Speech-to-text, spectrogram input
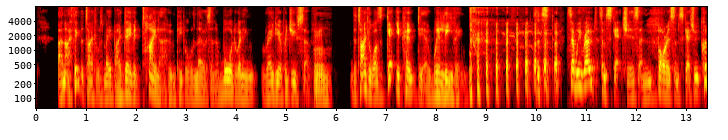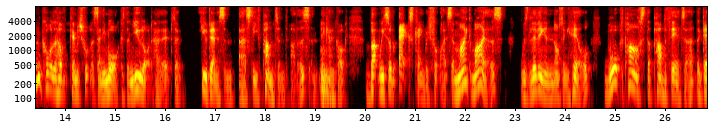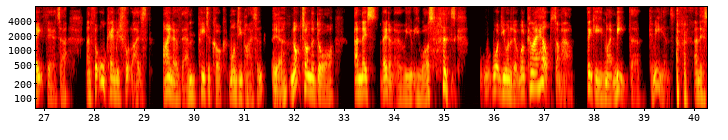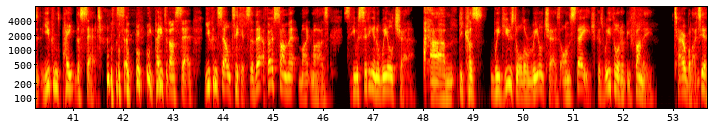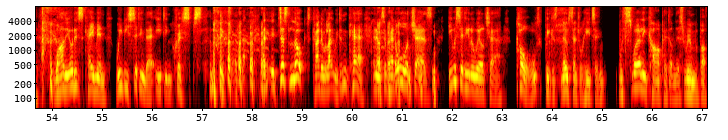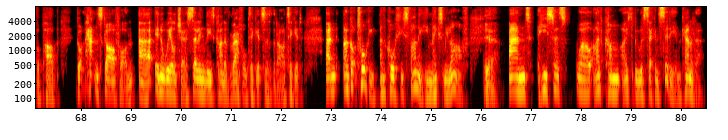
and i think the title was made by david tyler whom people will know as an award-winning radio producer Mm. the title was Get Your Coat, Dear, We're Leaving. so we wrote some sketches and borrowed some sketches. We couldn't call it the Hell Cambridge Footlights anymore because the new lot had it. So Hugh Dennison, uh, Steve Punt, and others, and Nick Mm. Hancock. But we sort of ex Cambridge Footlights. So Mike Myers was living in Notting Hill, walked past the pub theatre, the Gate Theatre, and thought, "All Cambridge Footlights, I know them, Peter Cook, Monty Python yeah knocked on the door and they they don't know who he, he was what do you want to do well can i help somehow thinking he might meet the comedians. And they said you can paint the set. So he painted our set. You can sell tickets. So the first time i met mike myers he was sitting in a wheelchair um, because we'd used all the wheelchairs on stage because we thought it'd be funny. Terrible idea. While the audience came in we'd be sitting there eating crisps and things like that. And it just looked kind of like we didn't care. Anyway so we had all the chairs. He was sitting in a wheelchair, cold because no central heating, with swirly carpet on this room above a pub, got hat and scarf on, uh, in a wheelchair, selling these kind of raffle tickets as that our ticket. And I got talking, and of course he's funny. He makes me laugh. yeah And he says, Well, I've come, I used to be with Second City in Canada.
